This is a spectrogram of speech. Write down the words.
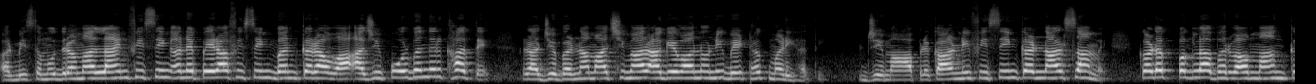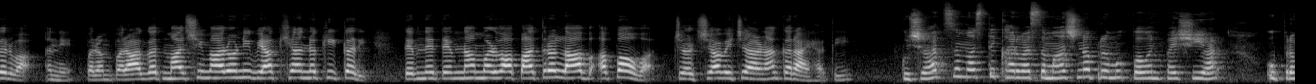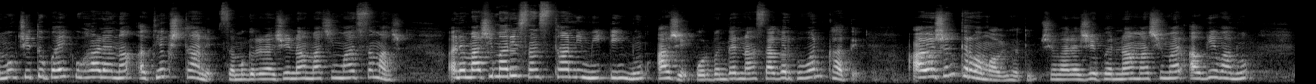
અરબી સમુદ્રમાં line fishing અને પેરા ફિશિંગ બંધ કરાવવા આજે પોરબંદર ખાતે રાજ્યભરના માછીમાર આગેવાનોની બેઠક મળી હતી, જેમાં આ પ્રકારની ફિશિંગ કરનાર સામે કડક પગલાં ભરવા માંગ કરવા અને પરંપરાગત માછીમારોની વ્યાખ્યા નક્કી કરી તેમને તેમના મળવા પાત્ર લાભ અપાવવા ચર્ચા વિચારણા કરાઈ હતી. ગુજરાત સમસ્ત ખારવા સમાજના પ્રમુખ પવનભાઈ શિયાળ ઉપપ્રમુખ જીતુભાઈ કુહાડાના અધ્યક્ષ સ્થાને સમગ્ર રાજ્યના માછીમાર સમાજ અને માછીમારી સંસ્થાની મીટિંગનું આજે પોરબંદરના સાગર ભુવન ખાતે આયોજન કરવામાં આવ્યું હતું, જેમાં રાજ્યભરના માછીમાર આગેવાનો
